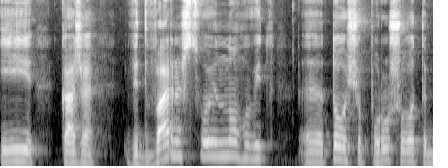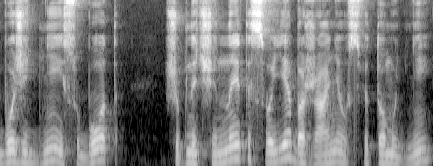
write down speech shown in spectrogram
І каже: відвернеш свою ногу від е, того, щоб порушувати Божі дні і суботи, щоб не чинити своє бажання у святому дні,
